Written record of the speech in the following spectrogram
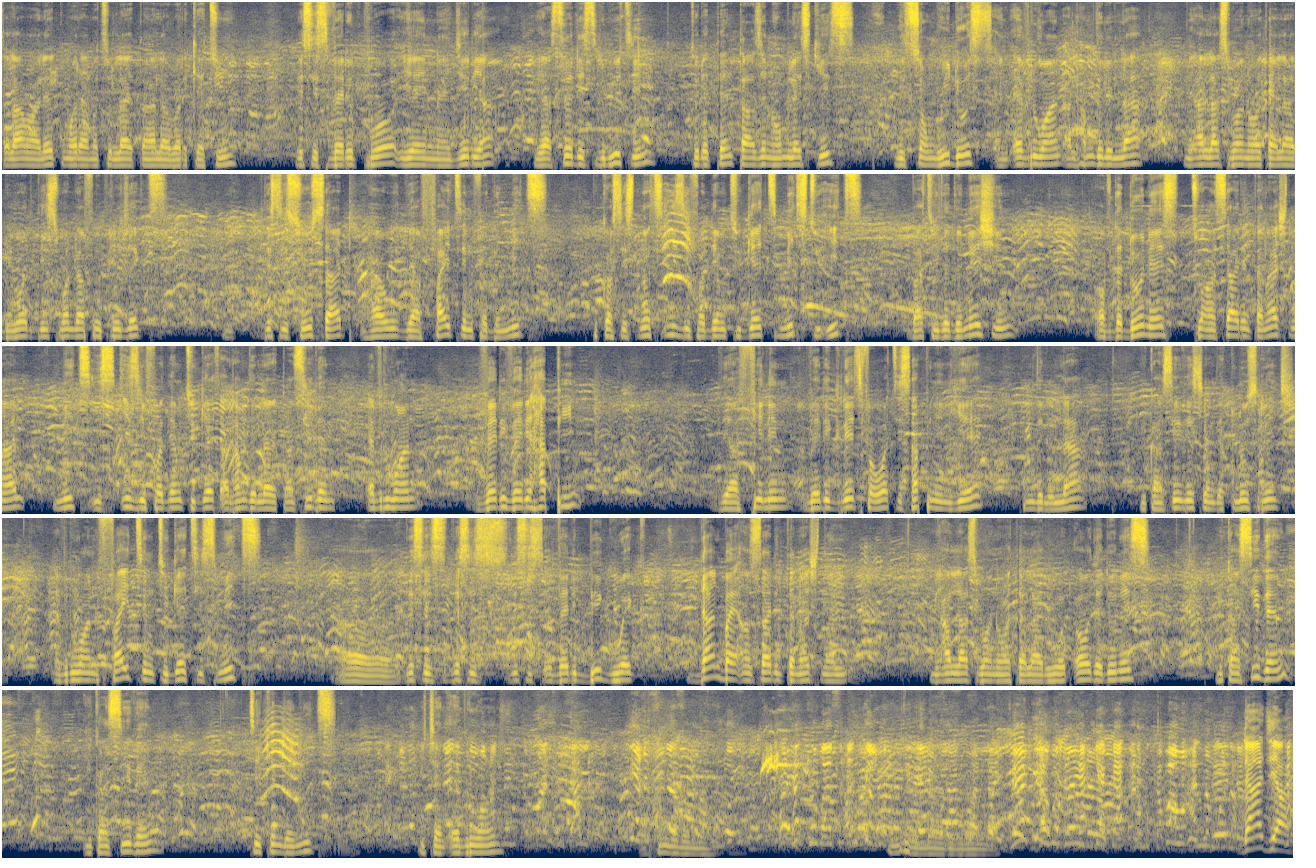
Assalamu alaikum wa rahmatullahi ta'ala wa barakatuh. This is very poor here in Nigeria. We are still distributing to the 10,000 homeless kids with some widows and everyone. Alhamdulillah. May Allah subhanahu wa ta'ala reward this wonderful project. This is so sad how they are fighting for the meat because it's not easy for them to get meat to eat. But with the donation of the donors to Ansar International, meat is easy for them to get. Alhamdulillah, you can see them, everyone very, very happy. They are feeling very great for what is happening here. Alhamdulillah. You can see this from the close range. Everyone fighting to get his meat. Uh, this is this is this is a very big work done by Ansar International. May Allah subhanahu wa ta'ala reward all the donors. You can see them. You can see them taking the meat, each and every one. Alhamdulillah. Alhamdulillah. Dajiya.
